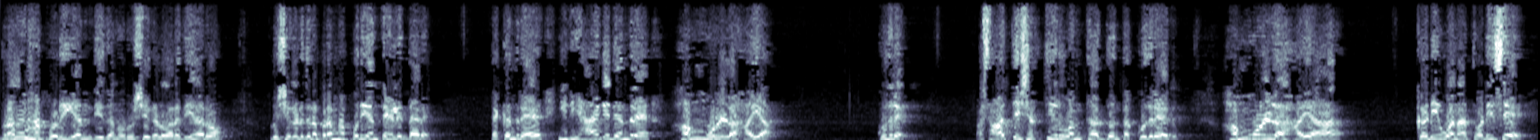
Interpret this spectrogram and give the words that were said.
ಬ್ರಹ್ಮಪುರಿ ಎಂದಿದನು ಋಷಿಗಳು ವರದಿಹರೋ ಋಷಿಗಳು ಇದನ್ನು ಬ್ರಹ್ಮಪುರಿ ಅಂತ ಹೇಳಿದ್ದಾರೆ. ಯಾಕಂದ್ರೆ ಇದು ಹೇಗಿದೆ ಅಂದ್ರೆ ಹಮ್ಮುಳ್ಳ ಹಯ, ಕುದುರೆ, ಅಸಾಧ್ಯ ಶಕ್ತಿ ಇರುವಂತಹದ್ದು ಅಂತ ಕುದುರೆ ಅದು. ಹಮ್ಮುಳ್ಳ ಹಯ, ಕಡಿವಣ ತೊಡಿಸೆ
